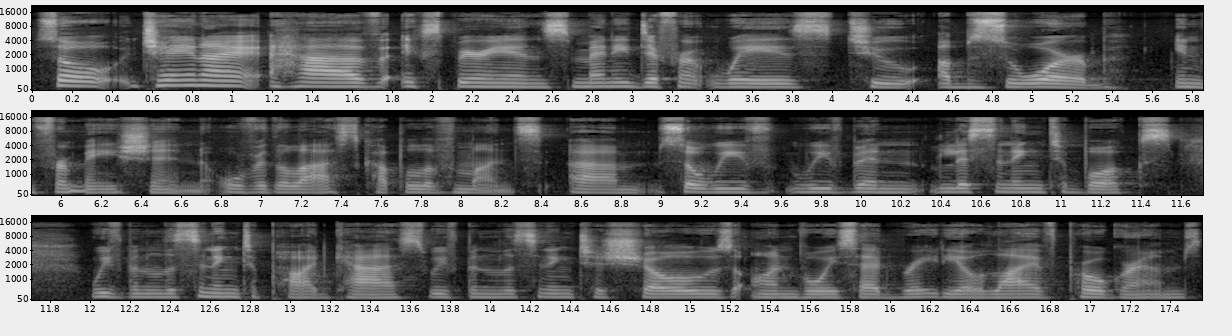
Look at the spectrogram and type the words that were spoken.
So, Chey and I have experienced many different ways to absorb information over the last couple of months. Um, so we've we've been listening to books, we've been listening to podcasts, we've been listening to shows on VoicEd Radio live programs.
